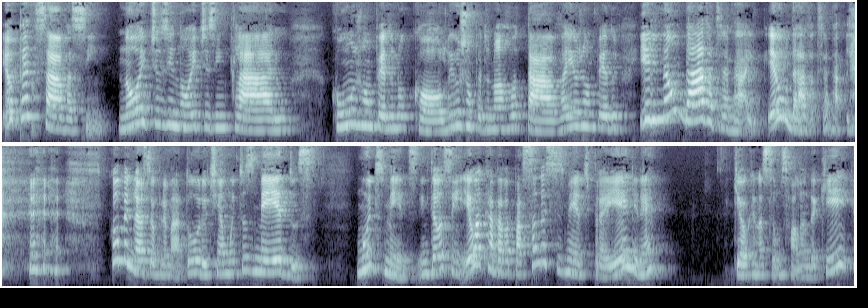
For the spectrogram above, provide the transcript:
Eu pensava assim, noites e noites em claro, com o João Pedro no colo, e o João Pedro não arrotava, e o João Pedro. E ele não dava trabalho, eu dava trabalho. Como ele nasceu prematuro, eu tinha muitos medos, muitos medos. Então, assim, eu acabava passando esses medos para ele, né? Que é o que nós estamos falando aqui,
